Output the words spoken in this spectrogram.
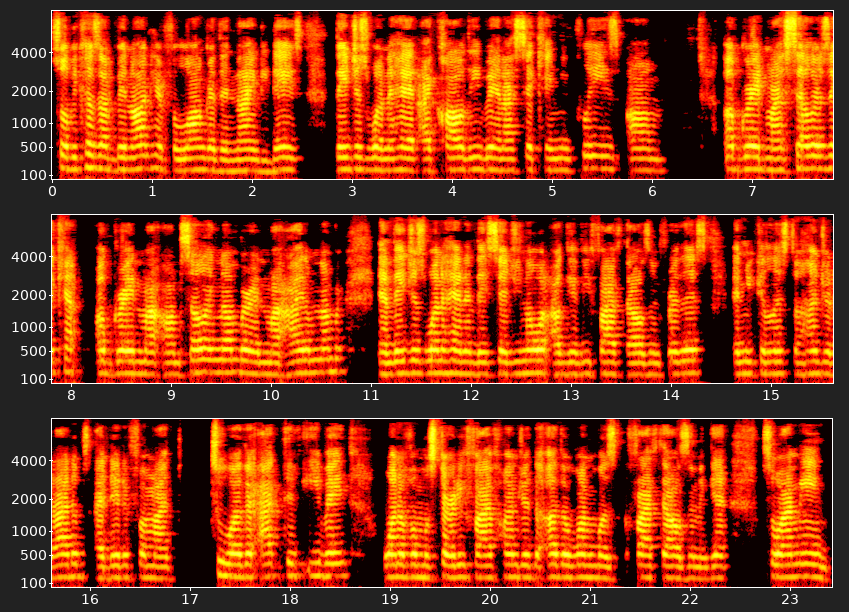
So because I've been on here for longer than 90 days, they just went ahead. I called eBay and I said, "Can you please um upgrade my seller's account, upgrade my um selling number and my item number, and they just went ahead and they said, you know what, I'll give you five thousand for this, and you can list a hundred items. I did it for my two other active eBay. One of them was thirty five hundred, the other one was five thousand again. So I mean,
